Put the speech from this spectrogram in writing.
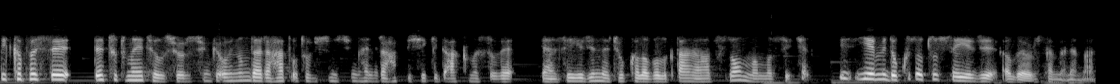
bir kapasitede tutmaya çalışıyoruz. Çünkü oyunun da rahat otobüsün için hani rahat bir şekilde akması ve yani seyircinin de çok kalabalıktan rahatsız olmaması için biz 29-30 seyirci alıyoruz hemen hemen.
